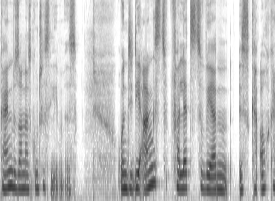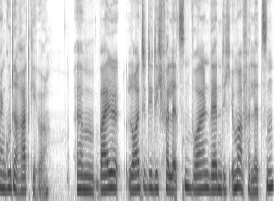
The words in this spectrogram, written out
kein besonders gutes Leben ist. Und die, die Angst, verletzt zu werden, ist auch kein guter Ratgeber. Ähm, weil Leute, die dich verletzen wollen, werden dich immer verletzen.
